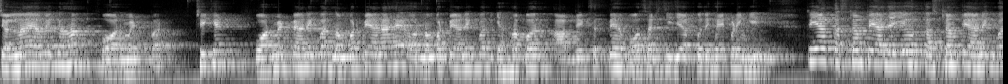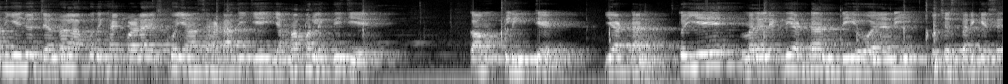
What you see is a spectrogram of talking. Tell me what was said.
चलना है हमें कहा? फॉर्मेट पर। ठीक है? फॉर्मेट पे आने के बाद नंबर पे आना है और नंबर पे आने के बाद यहाँ पर आप देख सकते हैं बहुत सारी चीज़ें आपको दिखाई पड़ेंगी। तो यहाँ कस्टम पे आ जाइए और कस्टम पे आने के बाद ये जो जनरल आपको दिखाई पड़ रहा है, इसको यहाँ से हटा दीजिए। यहाँ पर लिख दीजिए कंप्लीटेड या डन तो ये मैंने लिख दिया done D O N E कुछ इस तरीके से,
